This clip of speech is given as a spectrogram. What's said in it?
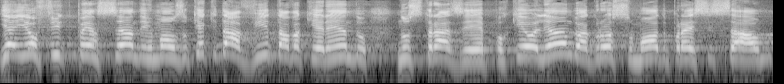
E aí eu fico pensando, irmãos, o que é que Davi estava querendo nos trazer? Porque olhando a grosso modo para esse salmo,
